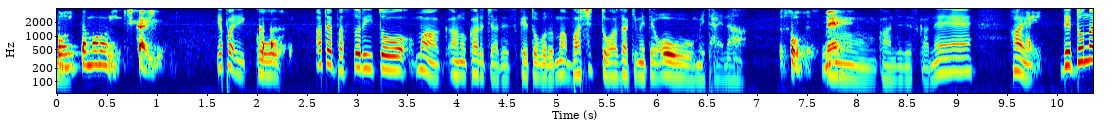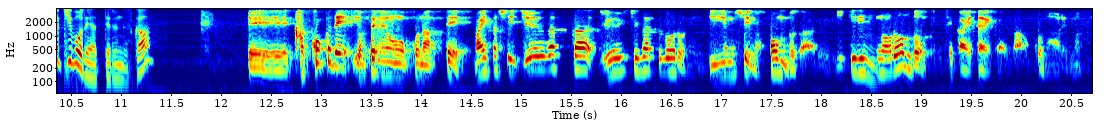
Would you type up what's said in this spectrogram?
そういったものに近いやっぱりこなうあとやっぱストリート、まあ、あのカルチャーでスケートボード、まあ、バシッと技決めておおみたいな、そうですね。うん、感じですかね。はい、はいでどんな規模でやってるんですか？えー各国で予選を行って、毎年10月か11月頃に DMC の本部があるイギリスのロンドンで世界大会が行われます。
